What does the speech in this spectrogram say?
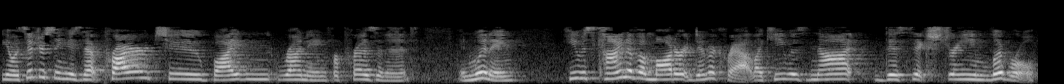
you know, what's interesting is that prior to Biden running for president and winning, he was kind of a moderate Democrat. Like he was not this extreme liberal.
